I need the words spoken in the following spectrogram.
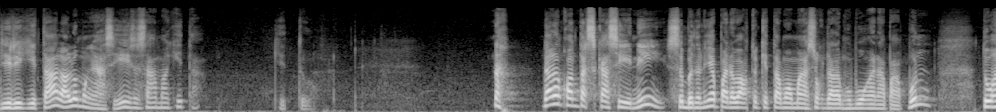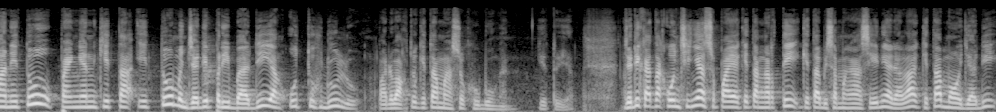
diri kita lalu mengasihi sesama kita. Gitu. Nah, dalam konteks kasih ini sebenarnya pada waktu kita mau masuk dalam hubungan apa pun, Tuhan itu pengen kita itu menjadi pribadi yang utuh dulu pada waktu kita masuk hubungan gitu ya. Jadi kata kuncinya supaya kita ngerti kita bisa mengasihi ini adalah kita mau jadi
